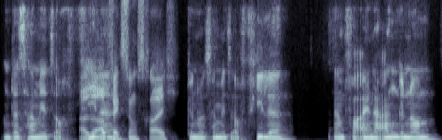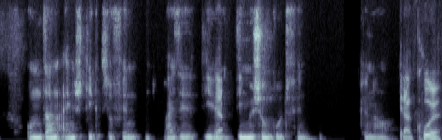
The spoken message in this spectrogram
und das haben jetzt auch also viele. Also abwechslungsreich. Genau, das haben jetzt auch viele ähm, Vereine angenommen, um dann Einstieg zu finden, weil sie die, ja. die Mischung gut finden. Genau. Ja, cool.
